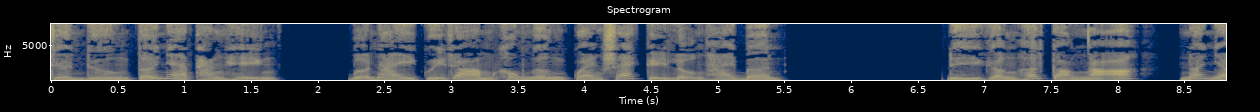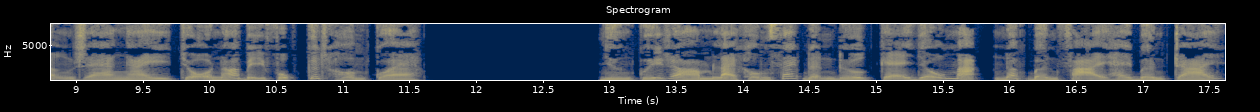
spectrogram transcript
Trên đường tới nhà thằng Hiện, bữa nay quý ròm không ngừng quan sát kỹ lưỡng hai bên. Đi gần hết con ngõ, nó nhận ra ngay chỗ nó bị phục kích hôm qua. Nhưng quý ròm lại không xác định được kẻ giấu mặt nấp bên phải hay bên trái.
